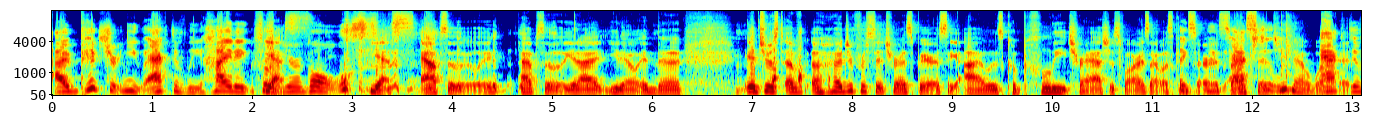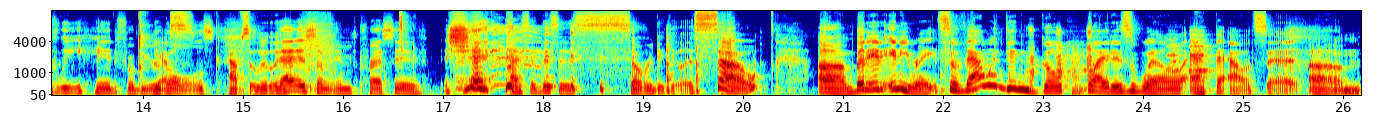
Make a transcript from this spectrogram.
I'm picturing you actively hiding from Yes. your goals. Yes, absolutely. Absolutely. And I, you know, in the interest of 100% transparency, I was complete trash as far as I was concerned. You so I said, you know what? actively hid from your yes, goals. Absolutely. That is some impressive shit. I said, this is so ridiculous. So, um, but at any rate, so that one didn't go quite as well at the outset. Um,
